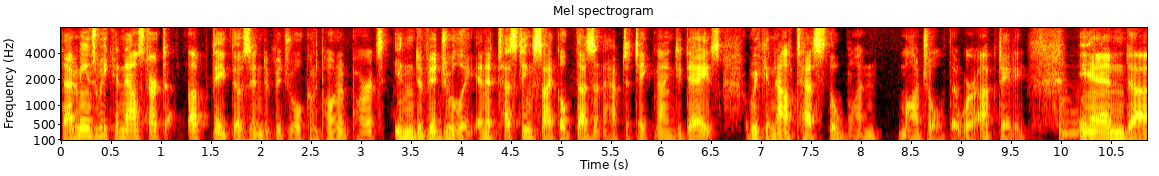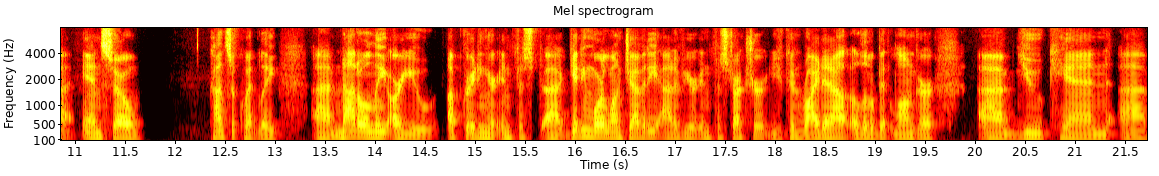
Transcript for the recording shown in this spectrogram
that yeah. means we can now start to update those individual component parts individually, and a testing cycle doesn't have to take 90 days. We can now test the one module that we're updating, and uh, and so Consequently, um, not only are you upgrading your infrastructure, uh, getting more longevity out of your infrastructure, you can ride it out a little bit longer. Um, you can uh,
